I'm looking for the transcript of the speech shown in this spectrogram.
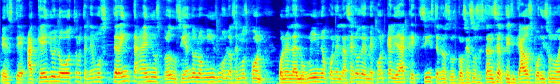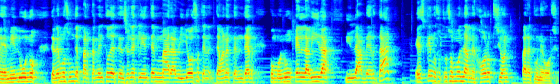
este, aquello y lo otro. Tenemos 30 años produciendo lo mismo, lo hacemos con, con el aluminio, con el acero de mejor calidad que existe. Nuestros procesos están certificados por ISO 9001. Tenemos un departamento de atención al cliente maravilloso, te, te van a atender como nunca en la vida y la verdad es que nosotros somos la mejor opción para tu negocio.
